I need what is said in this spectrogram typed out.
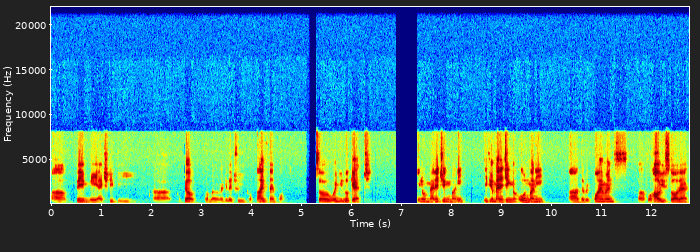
uh, they may actually be uh, compelled from a regulatory compliance standpoint. So when you look at, you know, managing money, if you're managing your own money, uh, the requirements uh, for how you store that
